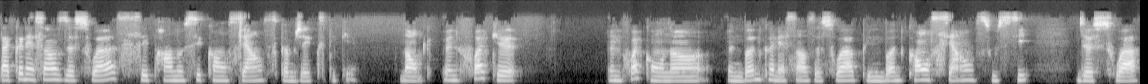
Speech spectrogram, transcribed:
La connaissance de soi, c'est prendre aussi conscience, comme j'ai expliqué. Donc, une fois que, une fois qu'on a une bonne connaissance de soi, puis une bonne conscience aussi de soi,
